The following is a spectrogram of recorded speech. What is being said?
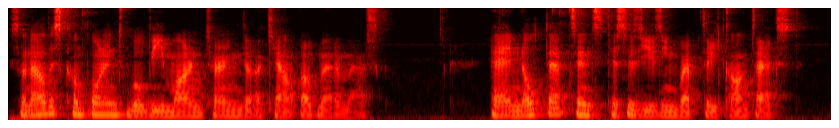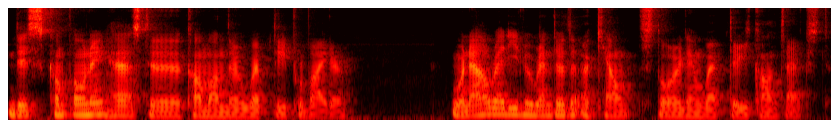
So now this component will be monitoring the account of MetaMask. And note that since this is using Web3 context, this component has to come under Web3 provider. We're now ready to render the account stored in Web3 context.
